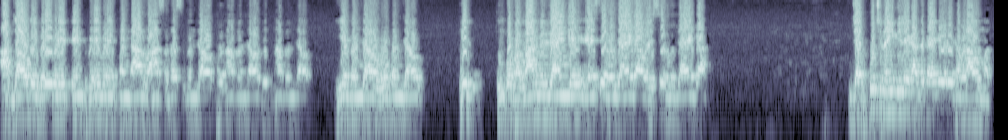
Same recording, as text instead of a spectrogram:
आप जाओगे बड़े बड़े टेंट बड़े बड़े पंडाल, वहाँ सदस्य बन जाओ, फलना बन जाओ, देखना बन जाओ, ये बन जाओ, वो बन जाओ, फिर तुमको भगवान मिल जाएँगे, ऐसे हो जाएगा, वैसे हो जाएगा। जब कुछ नहीं मिलेगा तो कहेंगे, अरे घबराओ मत।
